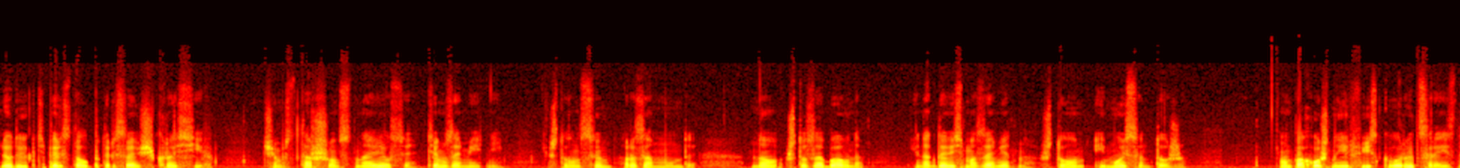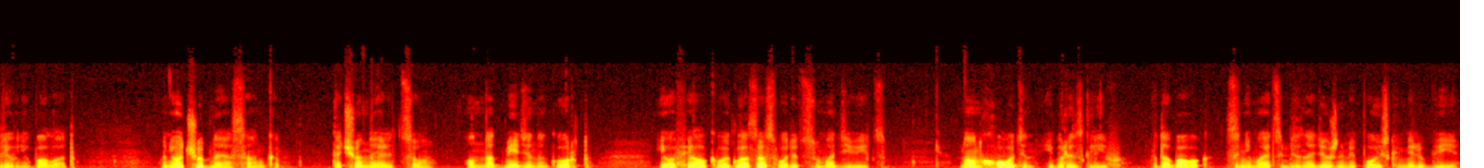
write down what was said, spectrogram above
Людвиг теперь стал потрясающе красив – чем старше он становился, тем заметней, что он сын Розамунды. Но, что забавно, Иногда весьма заметно, что он и мой сын тоже. Он похож на эльфийского рыцаря из древних баллад. У него чудная осанка, точеное лицо, он надмеден и горд. Его фиалковые глаза сводят с ума девиц. Но он холоден и брезглив. Вдобавок занимается безнадежными поисками любви,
